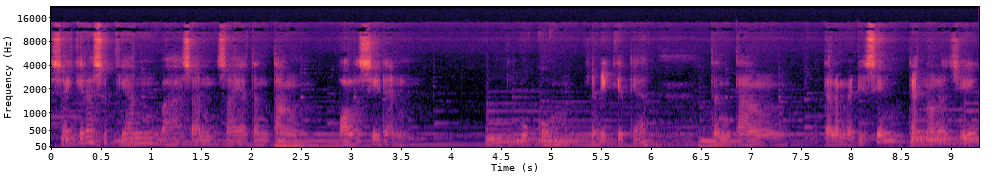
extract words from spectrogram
Saya kira sekian bahasan saya tentang policy dan hukum sedikit ya tentang telemedicine, teknologi.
